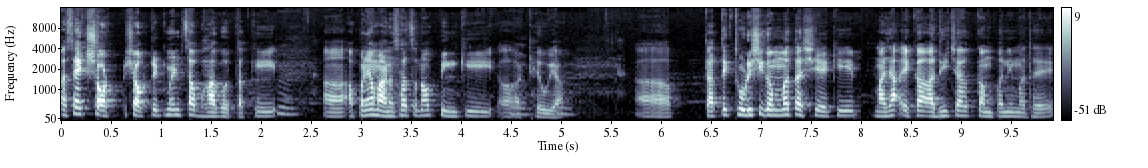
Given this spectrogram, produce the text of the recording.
असा एक शॉर्ट शॉक ट्रीटमेंटचा भाग होता की आपण या माणसाचं नाव पिंकी ठेवूया. त्यात एक थोडीशी गंमत अशी आहे की माझ्या एका आधीच्या कंपनीमध्ये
